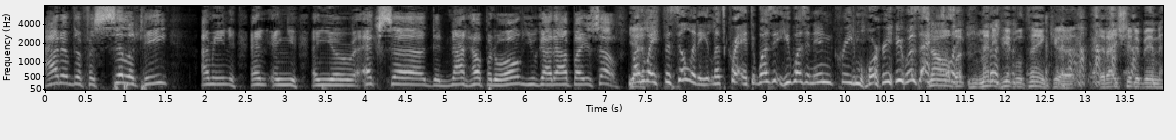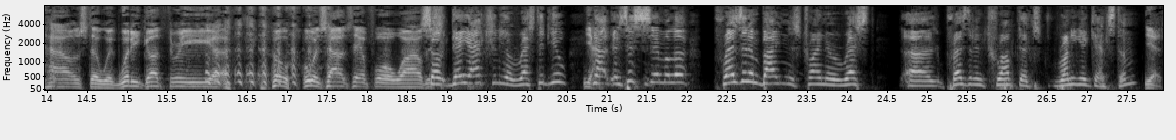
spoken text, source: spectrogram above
out of the facility. I mean, and and you and your ex uh, did not help at all. You got out by yourself. By the way, facility. Let's correct. It wasn't. He wasn't in Creedmoor. He was actually. No, but many people think uh, that I should have been housed uh, with Woody Guthrie, uh, who, who was housed there for a while. This- So they actually arrested you. Yeah. Now, is this similar? President Biden is trying to arrest uh, President Trump that's running against him. yes.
